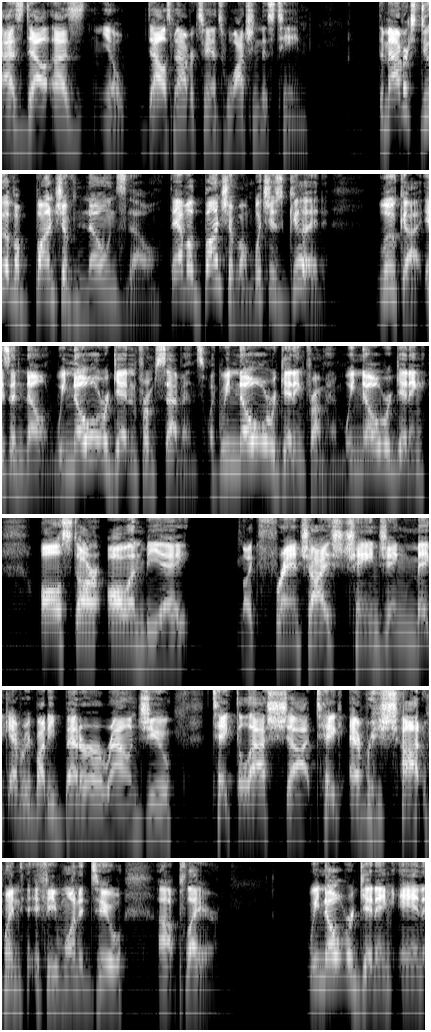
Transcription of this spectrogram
as Dal- as you know Dallas Mavericks fans watching this team. The Mavericks do have a bunch of knowns though. They have a bunch of them, which is good. Luka is a known. We know what we're getting from Sevens. Like we know what we're getting from him. We know we're getting all-star, all NBA, like franchise changing, make everybody better around you, take the last shot, take every shot when if he wanted to uh, player. We know what we're getting in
